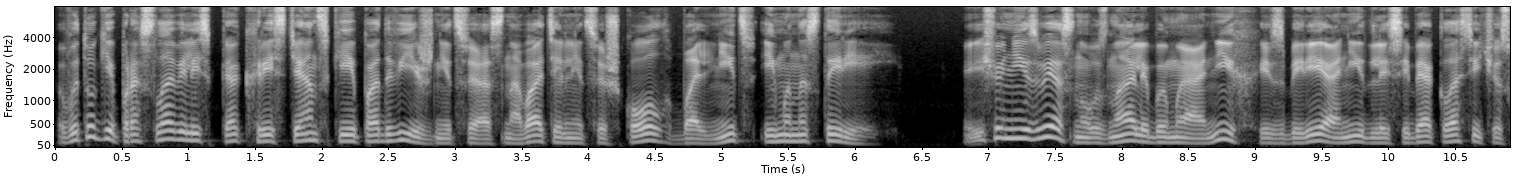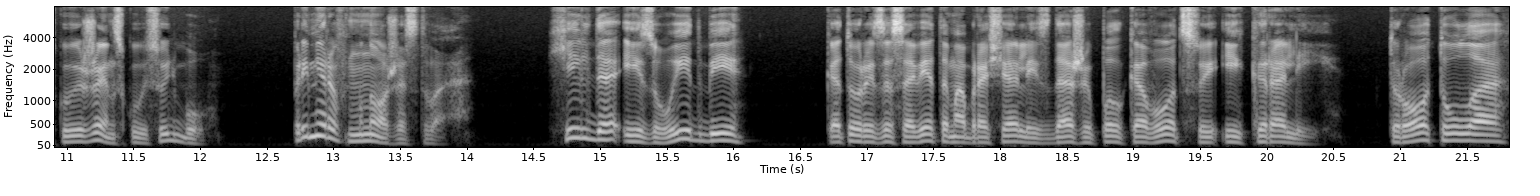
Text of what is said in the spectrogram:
в итоге прославились как христианские подвижницы, основательницы школ, больниц и монастырей. Еще неизвестно, узнали бы мы о них, избери они для себя классическую женскую судьбу. Примеров множество. Хильда из Уитби, которой за советом обращались даже полководцы и короли. Тротула,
